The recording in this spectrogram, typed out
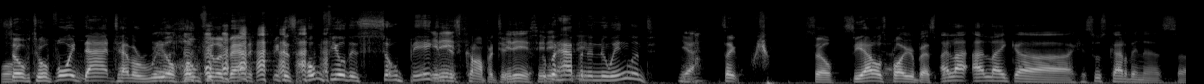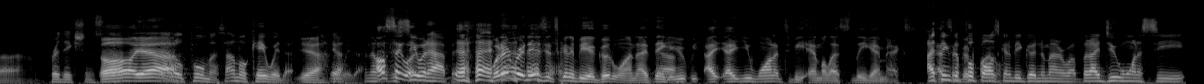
Well, so to avoid that, to have a real home field advantage, because home field is so big it in is. this competition. It is. It Look is, what happened in New England. Yeah. It's like, whew. so Seattle's yeah. probably your best. Bet. I like I like uh, Jesus Cardenas. Uh, predictions. Oh yeah, Seattle Pumas. I'm okay with that. Yeah, okay yeah. with that. I'll say see what happens. Whatever it is, it's going to be a good one. I think yeah. you I, I, you want it to be MLS League MX. I think the football final. is going to be good no matter what, but I do want to see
